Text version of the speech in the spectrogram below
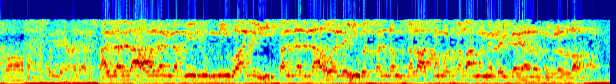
اللهم صل صلی اللہ علیہ نبی الامی والی صلی اللہ علیہ وسلم صلاۃ و سلام علیہ یا رسول اللہ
